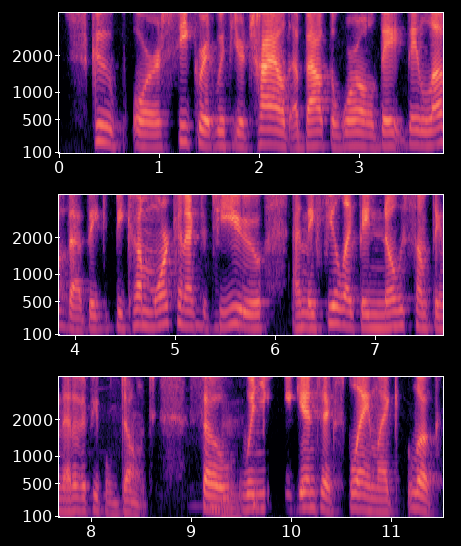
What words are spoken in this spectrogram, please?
scoop or secret with your child about the world, they they love that. They become more connected to you and they feel like they know something that other people don't. So mm-hmm. when you begin to explain like look,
